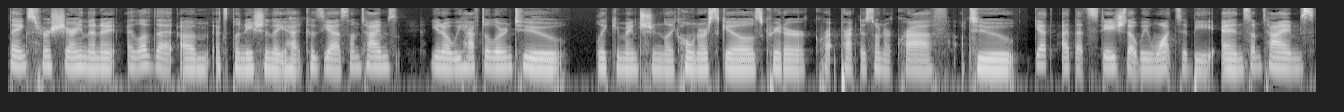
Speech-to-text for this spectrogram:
Thanks for sharing that. I, I love that um, explanation that you had because, yeah, sometimes, you know, we have to learn to, like you mentioned, like hone our skills, create our cra- practice on our craft to get at that stage that we want to be. And sometimes,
